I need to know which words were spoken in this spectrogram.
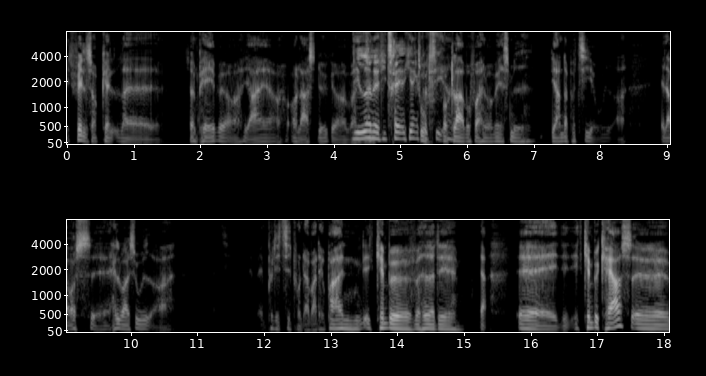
et fælles opkald af Søren Pape og jeg og, og Lars Løkke. Og Lederne af de tre skulle regeringspartier. forklare, hvorfor han var ved at smide de andre partier ud, og, eller også øh, halvvejs ud. Og, men på det tidspunkt, der var det jo bare en, et kæmpe, hvad hedder det, ja, øh, et, et kæmpe kaos øh,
